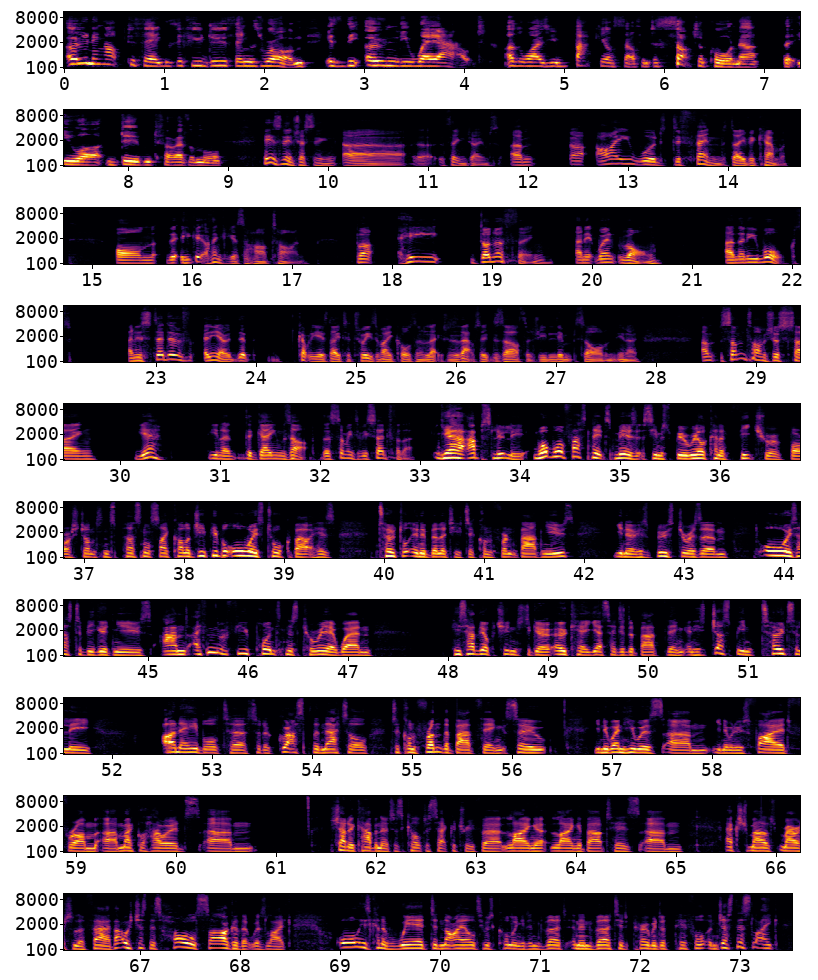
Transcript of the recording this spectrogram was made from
Owning up to things if you do things wrong is the only way out. Otherwise, you back yourself into such a corner that you are doomed forevermore. Here's an interesting uh, uh, thing, James. Um, uh, I would defend David Cameron on the, he. I think he gets a hard time, but he done a thing and it went wrong, and then he walked. And instead of, and, you know, the, a couple of years later, Theresa May calls an election. It's an absolute disaster. She limps on, you know. Um, sometimes just saying, yeah, you know, the game's up. There's something to be said for that. Yeah, absolutely. What what fascinates me is it seems to be a real kind of feature of Boris Johnson's personal psychology. People always talk about his total inability to confront bad news. You know, his boosterism. It always has to be good news. And I think there are a few points in his career when he's had the opportunity to go, okay, yes, I did a bad thing, and he's just been totally unable to sort of grasp the nettle to confront the bad thing. So, you know, when he was, um, you know, when he was fired from uh, Michael Howard's um, shadow cabinet as culture secretary for lying lying about his um, extramarital affair, that was just this whole saga that was like all these kind of weird denials. He was calling it invert, an inverted pyramid of piffle, and just this like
